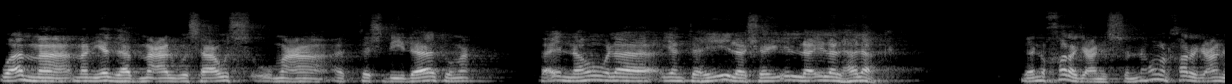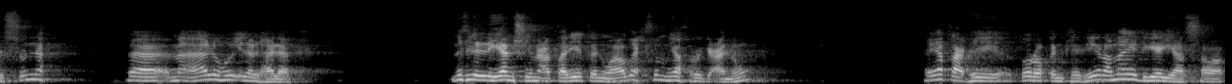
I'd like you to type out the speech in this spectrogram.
وأما من يذهب مع الوساوس ومع التشديدات ومع فإنه لا ينتهي إلى شيء إلا إلى الهلاك. لأنه خرج عن السنة ومن خرج عن السنة فمآله إلى الهلاك. مثل اللي يمشي مع طريق واضح ثم يخرج عنه. فيقع في طرق كثيرة ما يدري أيها الصواب.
